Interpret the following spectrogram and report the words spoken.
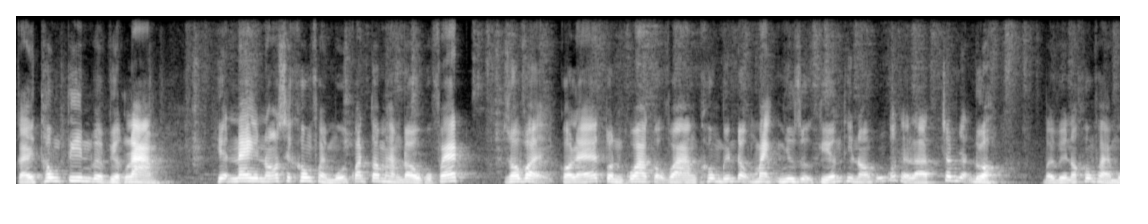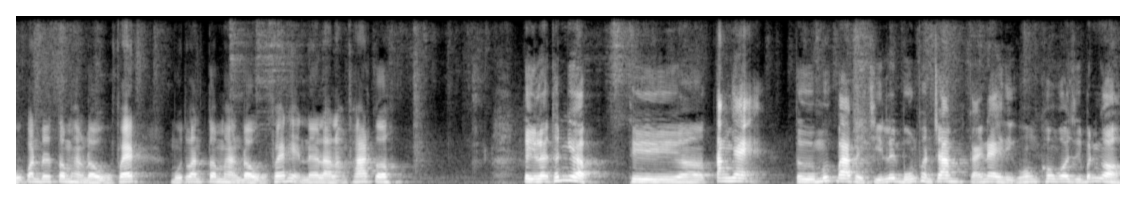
cái thông tin về việc làm hiện nay nó sẽ không phải mối quan tâm hàng đầu của Fed. Do vậy có lẽ tuần qua cậu vàng không biến động mạnh như dự kiến thì nó cũng có thể là chấp nhận được bởi vì nó không phải mối quan tâm hàng đầu của Fed. Mối quan tâm hàng đầu của Fed hiện nay là lạm phát cơ. Tỷ lệ thất nghiệp thì ờ, tăng nhẹ từ mức 3,9 lên 4% cái này thì cũng không không có gì bất ngờ.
